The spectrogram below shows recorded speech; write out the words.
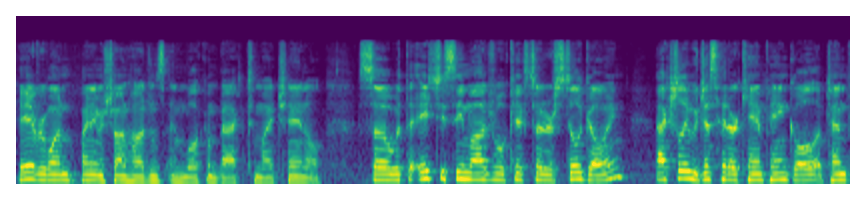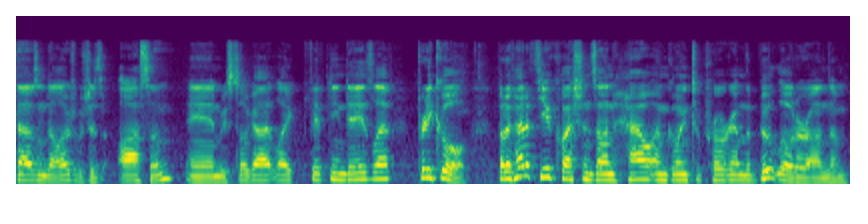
Hey everyone, my name is Sean Hodgins and welcome back to my channel. So with the HCC module Kickstarter still going, actually we just hit our campaign goal of $10,000 which is awesome and we still got like 15 days left. Pretty cool. But I've had a few questions on how I'm going to program the bootloader on them.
